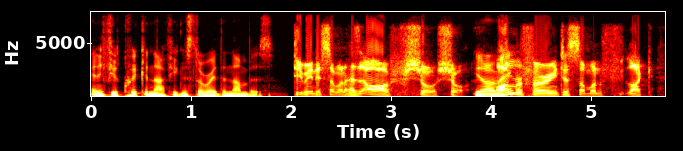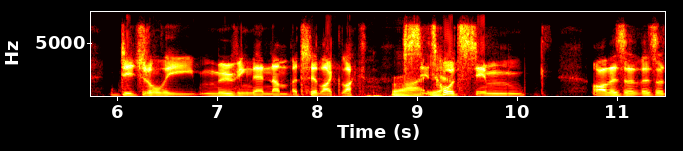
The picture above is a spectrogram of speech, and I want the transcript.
and if you're quick enough, you can still read the numbers. do you mean if someone has? Oh, sure, sure. You know what I I'm referring to someone f- like digitally moving their number to like like Right. it's yeah. called sim oh there's a there's a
